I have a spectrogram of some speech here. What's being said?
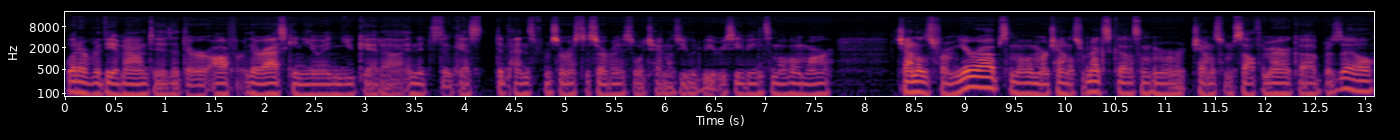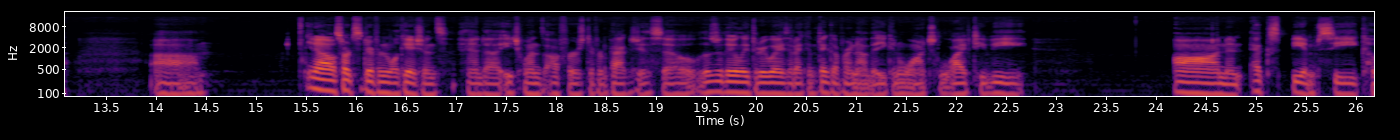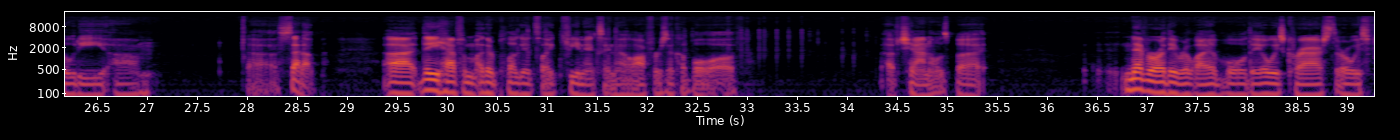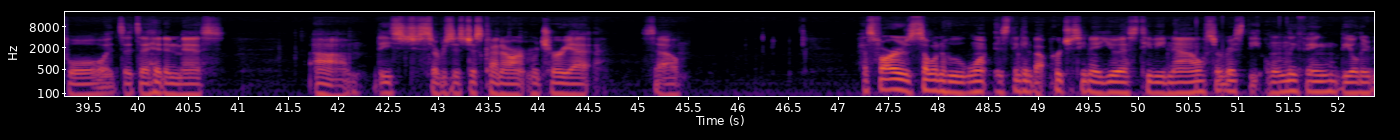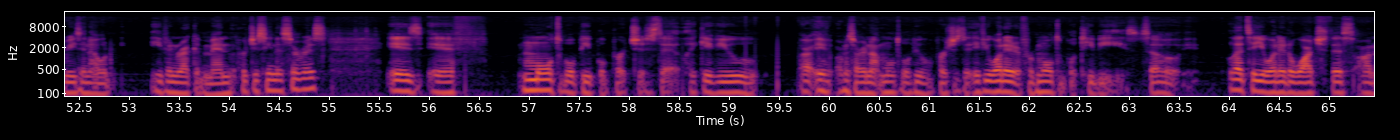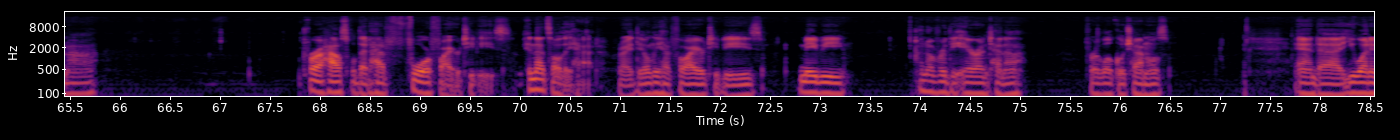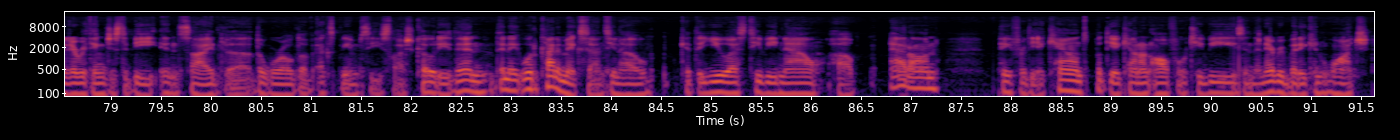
whatever the amount is that they're offer they're asking you, and you get uh, and it's I guess depends from service to service what channels you would be receiving. Some of them are channels from Europe, some of them are channels from Mexico, some of them are channels from South America, Brazil. Um, you know, all sorts of different locations, and uh, each one offers different packages. So those are the only three ways that I can think of right now that you can watch live TV on an XBMC Kodi um, uh, setup. Uh, they have some other plugins like Phoenix. I know offers a couple of of channels, but never are they reliable. They always crash. They're always full. It's it's a hit and miss. Um, these services just kind of aren't mature yet. So, as far as someone who want, is thinking about purchasing a US TV Now service, the only thing, the only reason I would even recommend purchasing a service is if multiple people purchased it. Like if you, or if, I'm sorry, not multiple people purchased it. If you wanted it for multiple TVs. So, let's say you wanted to watch this on a for a household that had four Fire TVs, and that's all they had, right? They only had Fire TVs, maybe an over-the-air antenna for local channels, and uh, you wanted everything just to be inside the the world of XBMC slash Kodi, then then it would kind of make sense, you know, get the US TV Now uh, add-on, pay for the account, put the account on all four TVs, and then everybody can watch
